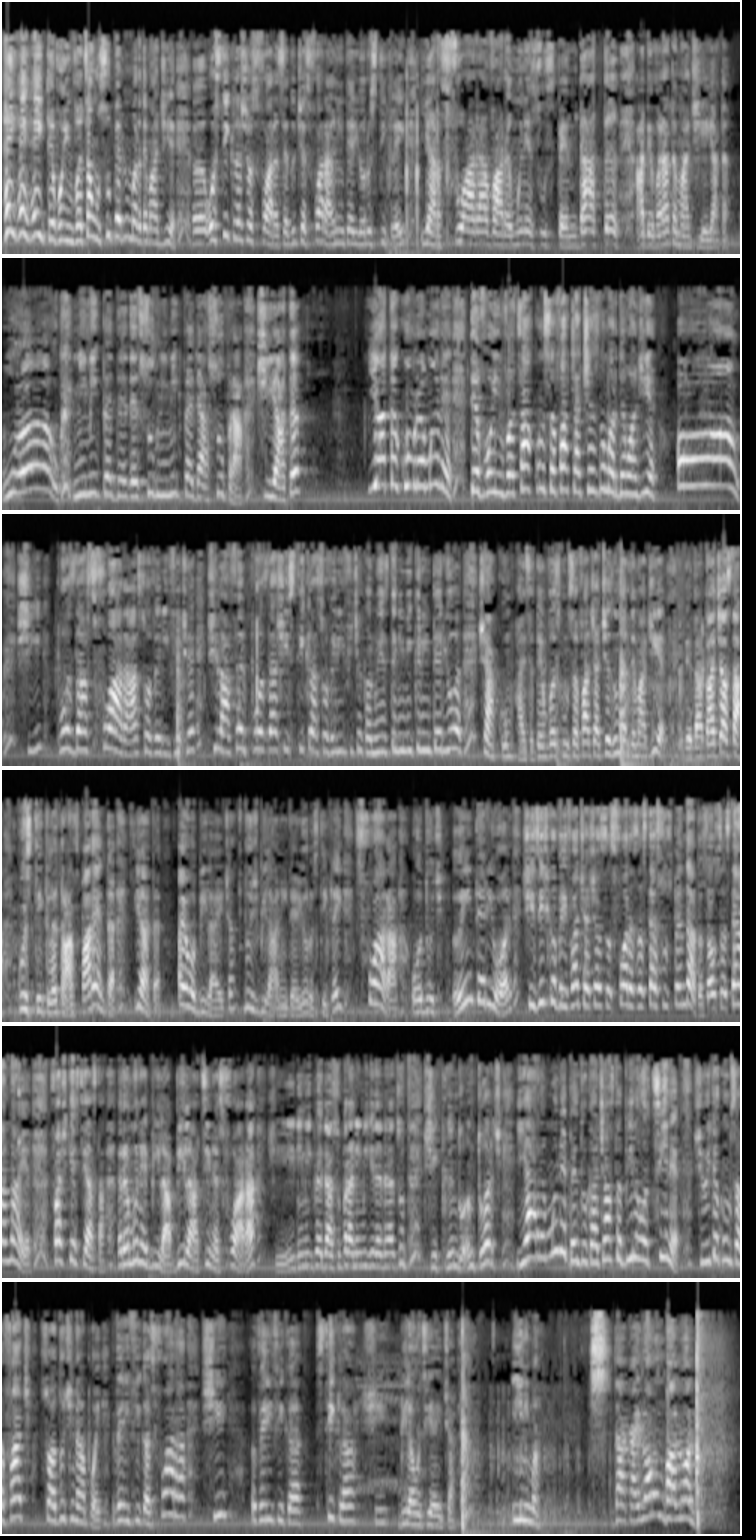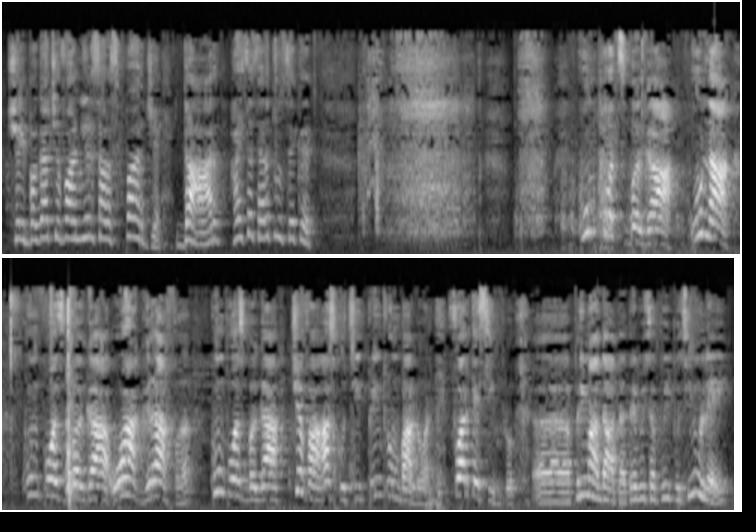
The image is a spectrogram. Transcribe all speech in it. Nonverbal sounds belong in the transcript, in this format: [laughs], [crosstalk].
Hei, hei, hei, te voi învăța un super număr de magie. Uh, o sticlă și o sfoară, se duce sfoara în interiorul sticlei, iar sfoara va rămâne suspendată. Adevărată magie, iată. Wow! Nimic pe de, de sub, nimic pe deasupra. Și iată, iată cum rămâne. Te voi învăța cum să faci acest număr de magie. Oh! Și poți da sfoara să o verifice și la fel poți da și sticla să o verifice că nu este nimic în interior. Și acum, hai să te învăț cum să faci acest număr de magie. De data aceasta, cu sticlă transparentă. Iată, ai o bilă aici, duci bila în interiorul sticlei, sfoara o duci în interior și zici că vei face această sfoară să stea suspendată sau să stea în aer. Faci chestia asta, rămâne bila, bila ține sfoara și nimic pe deasupra, nimic de deasupra și când o întorci, ea rămâne pentru că această bilă o ține. Și uite cum să faci să o aduci înapoi. Verifică sfoara și verifică sticla și bila o ții aici. Inimă. Dacă ai luat un balon și ai băgat ceva în el, s-ar sparge. Dar, hai să-ți arăt un secret. Cum poți băga un ac, cum poți băga o agrafă, cum poți băga ceva ascuțit printr-un balon? Foarte simplu. Uh, prima dată trebuie să pui puțin ulei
